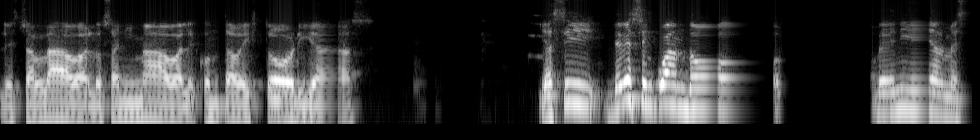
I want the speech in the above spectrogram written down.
les charlaba, los animaba, les contaba historias. Y así, de vez en cuando, venía el mes.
